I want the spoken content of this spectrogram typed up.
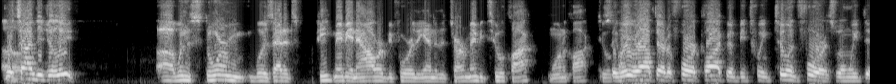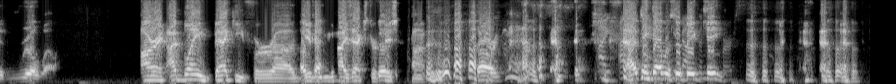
What Uh, time did you leave? uh, when the storm was at its peak, maybe an hour before the end of the term, maybe two o'clock, one o'clock, two See, o'clock. we were out there to four o'clock, and between two and four is when we did real well. All right, I blame Becky for uh, giving Okay. you guys extra Good. fishing time. Sorry. I, I think that was a big the key.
